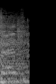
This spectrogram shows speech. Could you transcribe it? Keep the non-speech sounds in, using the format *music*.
said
